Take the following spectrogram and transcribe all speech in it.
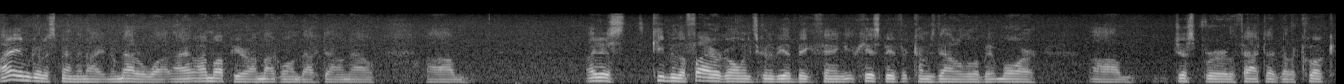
I am going to spend the night no matter what. I, am up here. I'm not going back down now. Um, I just keeping the fire going is going to be a big thing. Me if it comes down a little bit more. Um, just for the fact I've got to cook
